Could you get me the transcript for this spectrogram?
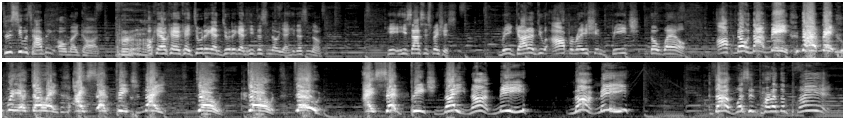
Do you see what's happening? Oh my god. Okay, okay, okay. Do it again. Do it again. He doesn't know yet. He doesn't know. He, he's not suspicious. We gotta do Operation Beach the Whale. Op no, not me! Not me! What are you doing? I said Beach Knight! Dude! Dude! Dude! I said Beach Knight, not me! Not me! That wasn't part of the plan!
